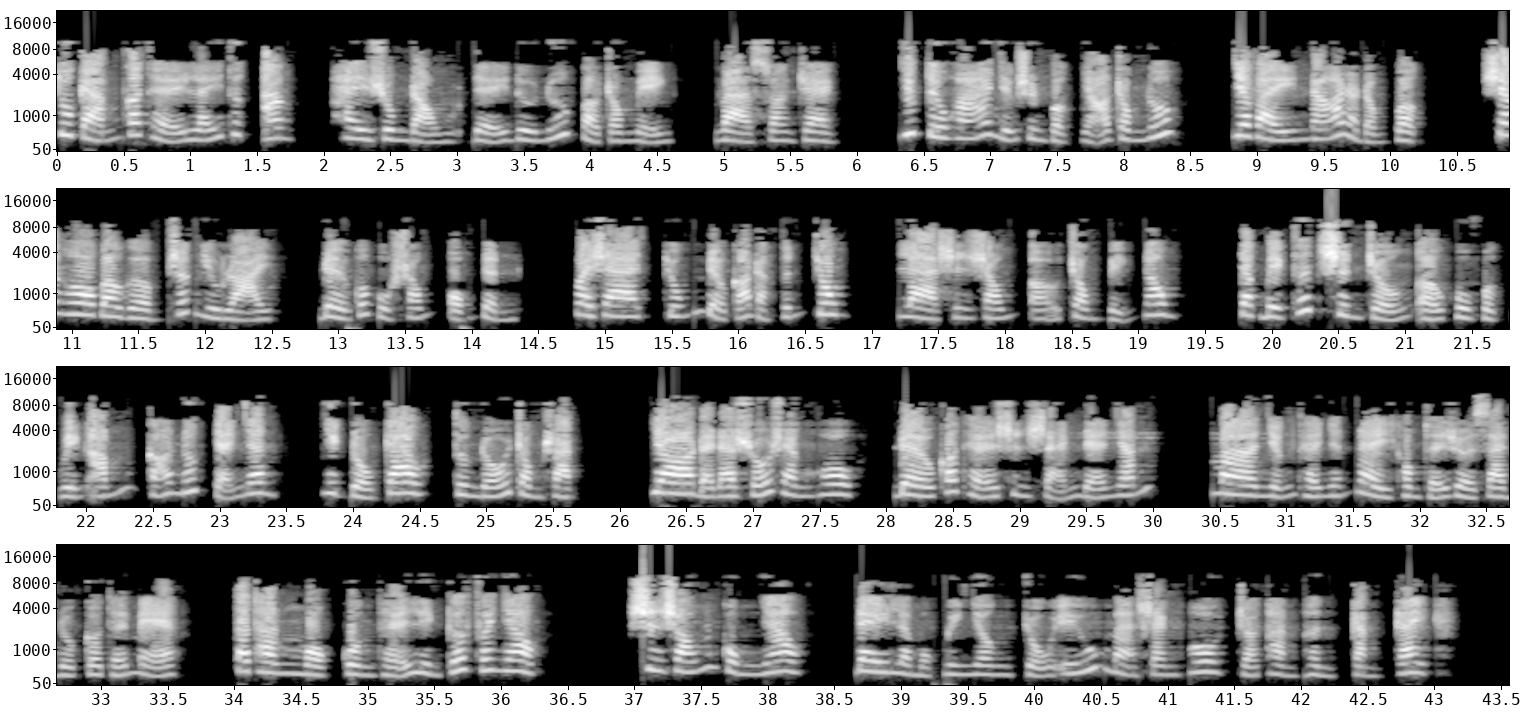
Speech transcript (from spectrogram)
Tua cảm có thể lấy thức ăn hay rung động để đưa nước vào trong miệng và xoan tràn, giúp tiêu hóa những sinh vật nhỏ trong nước. Do vậy, nó là động vật San hô bao gồm rất nhiều loại, đều có cuộc sống ổn định. Ngoài ra, chúng đều có đặc tính chung là sinh sống ở trong biển nông, đặc biệt thích sinh trưởng ở khu vực biển ấm có nước chảy nhanh, nhiệt độ cao, tương đối trong sạch. Do đại đa số san hô đều có thể sinh sản đẻ nhánh, mà những thể nhánh này không thể rời xa được cơ thể mẹ, tạo thành một quần thể liên kết với nhau. Sinh sống cùng nhau đây là một nguyên nhân chủ yếu mà san hô trở thành hình cành cây.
